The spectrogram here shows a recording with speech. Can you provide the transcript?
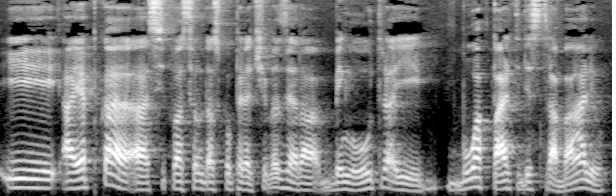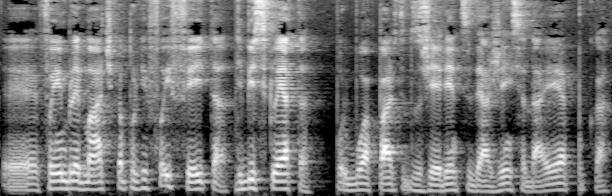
E a época a situação das cooperativas era bem outra e boa parte desse trabalho é, foi emblemática porque foi feita de bicicleta por boa parte dos gerentes de agência da época.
